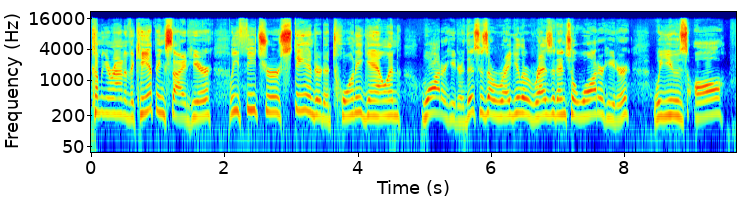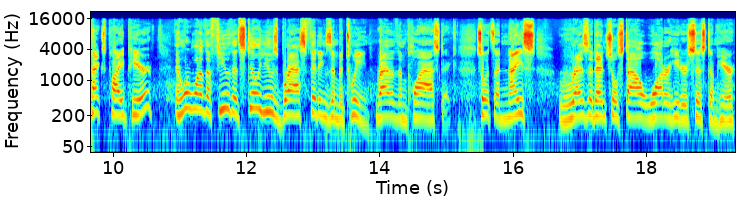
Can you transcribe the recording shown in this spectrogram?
Coming around to the camping side here, we feature standard a 20 gallon water heater. This is a regular residential water heater. We use all PEX pipe here, and we're one of the few that still use brass fittings in between rather than plastic. So it's a nice residential style water heater system here,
